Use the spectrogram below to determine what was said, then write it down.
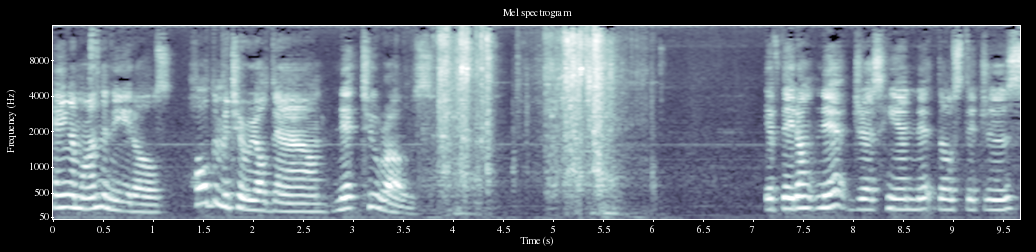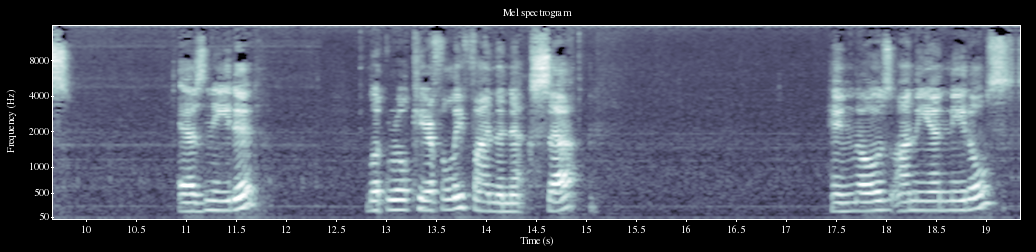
Hang them on the needles, hold the material down, knit two rows. If they don't knit, just hand knit those stitches as needed. Look real carefully, find the next set. Hang those on the end needles.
